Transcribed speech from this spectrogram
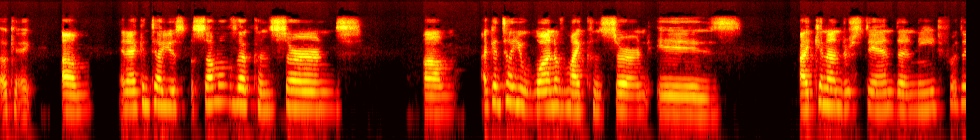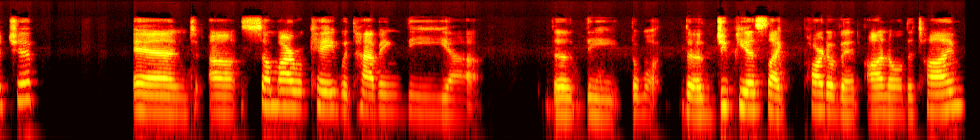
okay, um, and I can tell you some of the concerns. Um, I can tell you one of my concern is I can understand the need for the chip, and uh, some are okay with having the uh, the the the what the GPS like part of it on all the time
